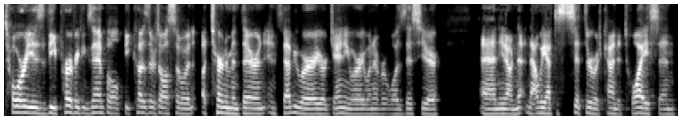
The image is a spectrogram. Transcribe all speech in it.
Torrey is the perfect example because there's also an, a tournament there in, in, February or January, whenever it was this year. And, you know, n- now we have to sit through it kind of twice. And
